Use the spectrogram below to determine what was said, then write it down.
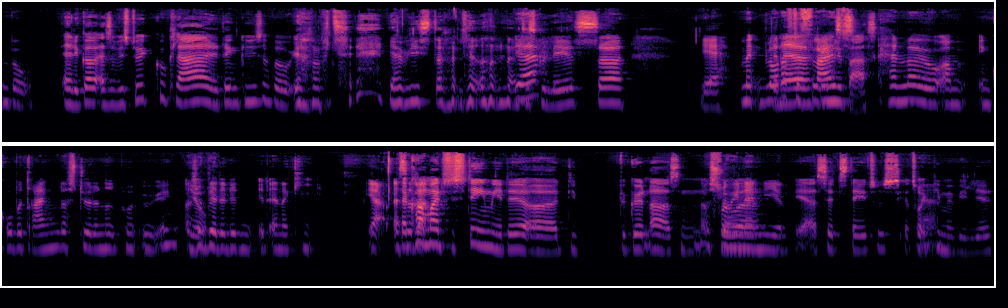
en bog. Er det godt? Altså, hvis du ikke kunne klare øh, den gyserbog, jeg, jeg viste dig forleden, at Ja. du skulle læse, så ja, Men Lord of the Flies barsk. handler jo om en gruppe drenge, der styrter ned på en ø, ikke? Og så Jo. bliver det lidt et anarki. Ja, altså, der kommer et system i det, og de begynder at, sådan, at slå prøve hinanden ihjel. Ja, at sætte status. Jeg tror Ja. ikke, de med vilje.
